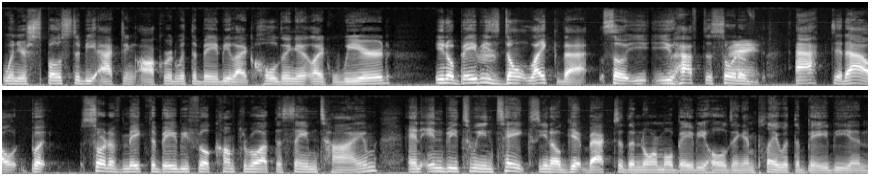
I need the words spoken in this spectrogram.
when you're supposed to be acting awkward with the baby, like holding it like weird. You know, babies don't like that, so you you have to sort Right. of act it out, but sort of make the baby feel comfortable at the same time. And in between takes, you know, get back to the normal baby holding and play with the baby and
